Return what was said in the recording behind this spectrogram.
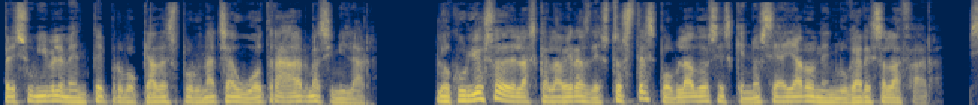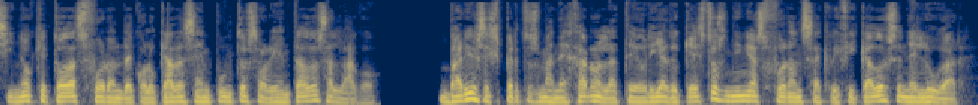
presumiblemente provocadas por un hacha u otra arma similar. Lo curioso de las calaveras de estos tres poblados es que no se hallaron en lugares al azar, sino que todas fueron decolocadas en puntos orientados al lago. Varios expertos manejaron la teoría de que estos niños fueron sacrificados en el lugar,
